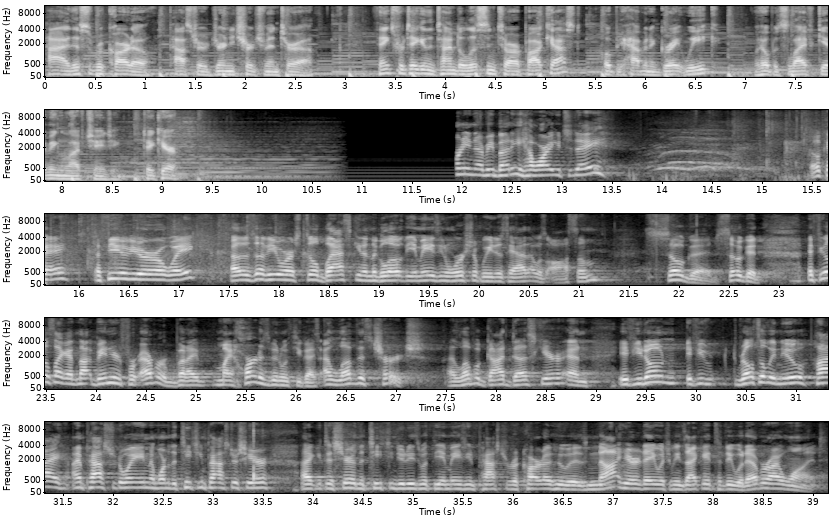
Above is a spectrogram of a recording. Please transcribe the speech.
Hi, this is Ricardo, pastor of Journey Church Ventura. Thanks for taking the time to listen to our podcast. Hope you're having a great week. We hope it's life giving and life changing. Take care. Morning, everybody. How are you today? Okay, a few of you are awake. Others of you are still basking in the glow of the amazing worship we just had. That was awesome. So good, so good. It feels like I've not been here forever, but I, my heart has been with you guys. I love this church. I love what God does here. And if you don't, if you're relatively new, hi, I'm Pastor Dwayne. I'm one of the teaching pastors here. I get to share in the teaching duties with the amazing Pastor Ricardo, who is not here today, which means I get to do whatever I want.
